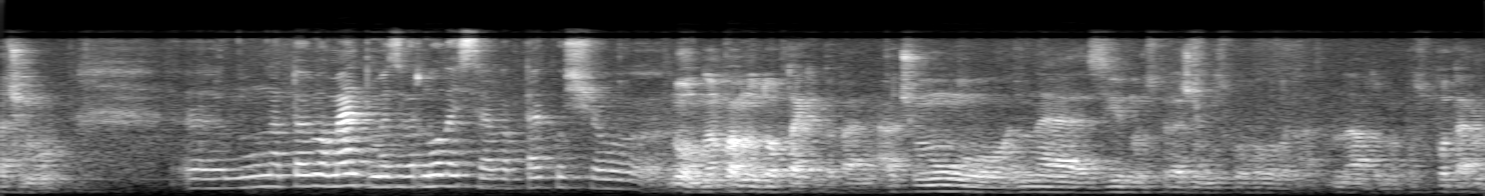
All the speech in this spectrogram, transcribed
А чому? Е, Ну, на той момент ми звернулися в аптеку, що Ну, напевно, до аптеки питання. А чому не згідно розпорядження міського голови на- надано по, по терміну?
